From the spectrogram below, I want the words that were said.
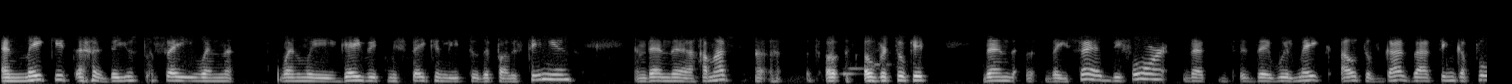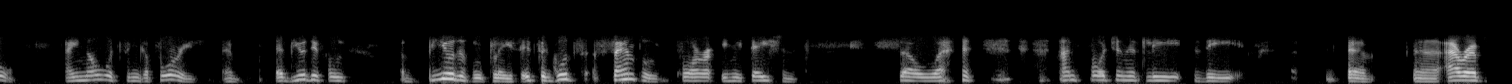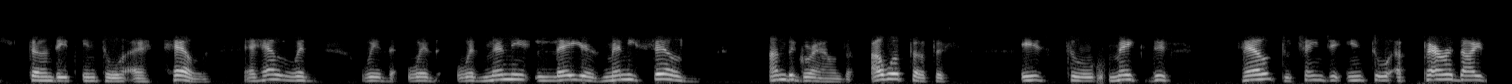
and make it. they used to say when when we gave it mistakenly to the Palestinians, and then the Hamas uh, overtook it. Then they said before that they will make out of Gaza Singapore. I know what Singapore is a, a beautiful, a beautiful place. It's a good sample for imitation. So, unfortunately, the uh, uh, Arabs turned it into a hell, a hell with with with with many layers, many cells underground. Our purpose is to make this hell to change it into a paradise,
